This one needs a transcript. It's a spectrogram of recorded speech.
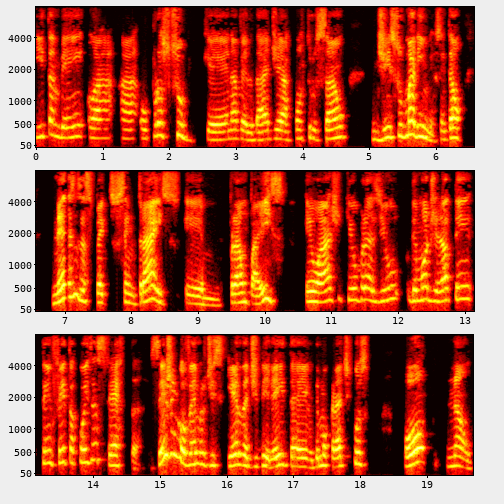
e também a, a, o ProSub, que é, na verdade, a construção de submarinos. Então, nesses aspectos centrais para um país, eu acho que o Brasil, de modo geral, tem, tem feito a coisa certa, seja em governos de esquerda, de direita, eh, democráticos ou não.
